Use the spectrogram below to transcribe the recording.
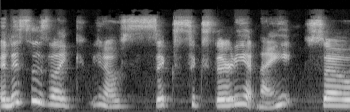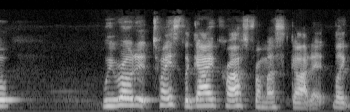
And this is like, you know, 6, 6 30 at night. So we rode it twice. The guy across from us got it like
